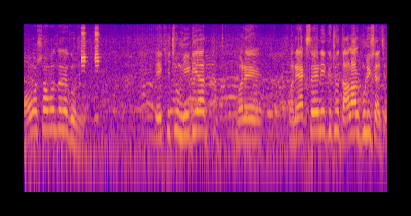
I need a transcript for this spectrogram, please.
সমস্যা বলতে দেখুন, এই কিছু মিডিয়ার মানে মানে এক শ্রেণির কিছু দালাল পুলিশ আছে।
